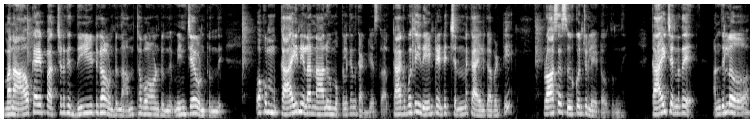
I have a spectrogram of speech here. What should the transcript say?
మన ఆవకాయ పచ్చడికి ధీటుగా ఉంటుంది. అంత బాగుంటుంది. మించే ఉంటుంది. ఒక కాయని ఇలా నాలుగు ముక్కల కింద కట్ చేసుకోవాలి. కాకపోతే ఇది ఏంటంటే చిన్న కాయలు కాబట్టి ప్రాసెస్ కొంచెం లేట్ అవుతుంది. కాయ చిన్నదే. అందులో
